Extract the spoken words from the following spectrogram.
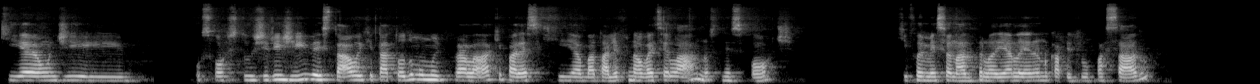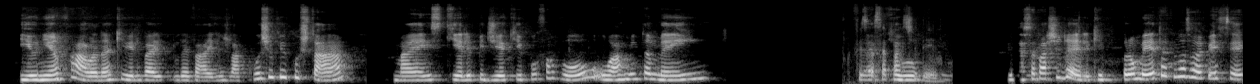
que é onde os fortes dos dirigíveis tal, e que tá todo mundo indo pra lá, que parece que a batalha final vai ser lá, nesse forte, que foi mencionado pela Helena no capítulo passado. E o Nian fala, né, que ele vai levar eles lá, custe o que custar, mas que ele pedia que, por favor, o Armin também fizesse a parte o, dele. Fizesse a parte dele, que prometa que você vai pensar,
